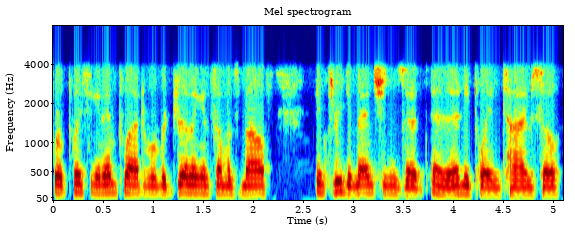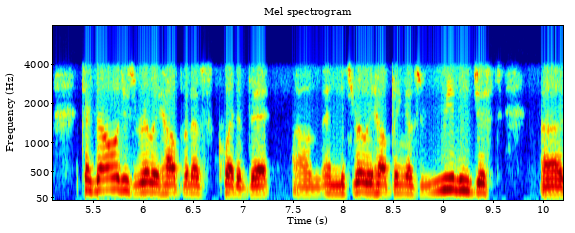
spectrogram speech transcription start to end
we're placing an implant or where we're drilling in someone's mouth in three dimensions at, at any point in time. So technology is really helping us quite a bit, um, and it's really helping us really just uh,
